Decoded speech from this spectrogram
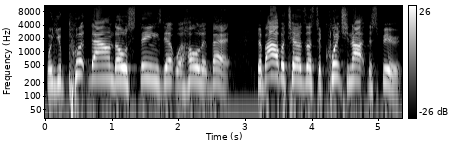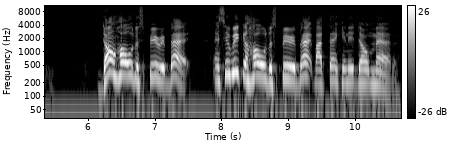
When you put down those things that will hold it back. The Bible tells us to quench not the spirit. Don't hold the spirit back. And see, we can hold the spirit back by thinking it don't matter,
